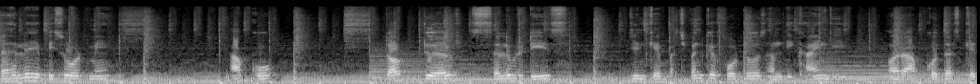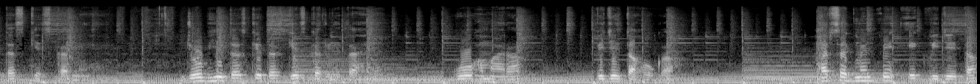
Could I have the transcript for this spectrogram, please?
पहले एपिसोड में आपको टॉप 12 सेलिब्रिटीज़ जिनके बचपन के फ़ोटोज़ हम दिखाएँगे और आपको 10 के 10 गेस करने हैं। जो भी 10 के 10 गेस कर लेता है, वो हमारा विजेता होगा। हर सेगमेंट में एक विजेता,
